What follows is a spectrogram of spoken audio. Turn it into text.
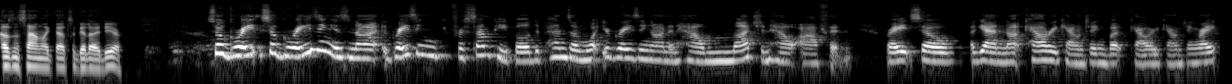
doesn't sound like that's a good idea. So great. So grazing is not grazing for some people depends on what you're grazing on and how much and how often, right? So again, not calorie counting, but calorie counting, right?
